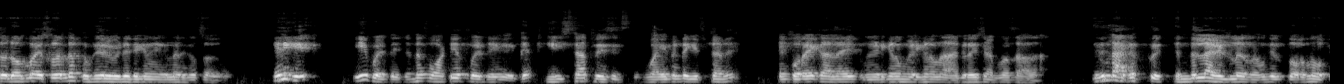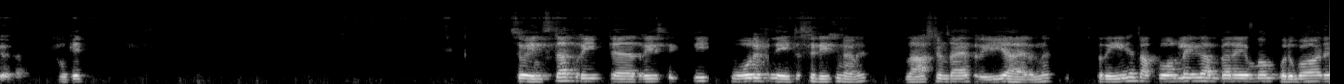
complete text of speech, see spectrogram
സോ ഡോംബോ എക്സ്പ്ലോറിന്റെ പുതിയൊരു വീഡിയോയിലേക്ക് നിങ്ങൾ എല്ലാവർക്കും സ്വാഗതം. എനിക്ക് ഈ ബർത്ത്ഡേ എന്റെ ഫോർട്ടിയത്ത് ബർത്ത്ഡേ കിട്ടിയ ഇൻസ്റ്റാ ത്രീ സിക്സ്റ്റി വൈഫിന്റെ ഗിഫ്റ്റ് ആണ്. ഞാൻ കുറെ കാലമായി മേടിക്കണം മേടിക്കണം എന്ന് ആഗ്രഹിച്ചിട്ടുള്ള സാധനം. ഇതിന്റെ അകത്ത് എന്തെല്ലാം ഉള്ളത് നമുക്ക് ഇത് തുറന്നു നോക്കി വെക്കാം. Okay so Insta three three sixty four latest edition ആണ്. ലാസ്റ്റ് ഉണ്ടായ ത്രീ ആയിരുന്നു. ത്രീന് സപ്പോർട്ടിലേക്ക് കമ്പയർ ചെയ്യുമ്പോൾ ഒരുപാട്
